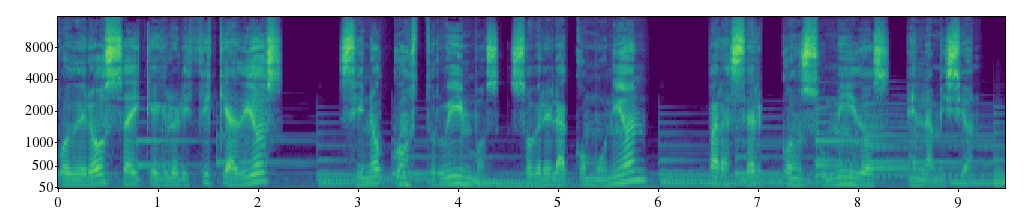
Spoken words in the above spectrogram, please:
poderosa y que glorifique a Dios si no construimos sobre la comunión para ser consumidos en la misión.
